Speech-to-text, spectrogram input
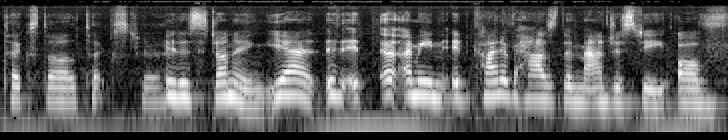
textile texture. It is stunning. Yeah. It. it uh, I mean, it kind of has the majesty of.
